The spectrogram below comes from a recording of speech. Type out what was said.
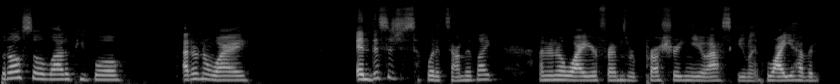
but also a lot of people I don't know why and this is just what it sounded like. I don't know why your friends were pressuring you, asking like why you haven't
